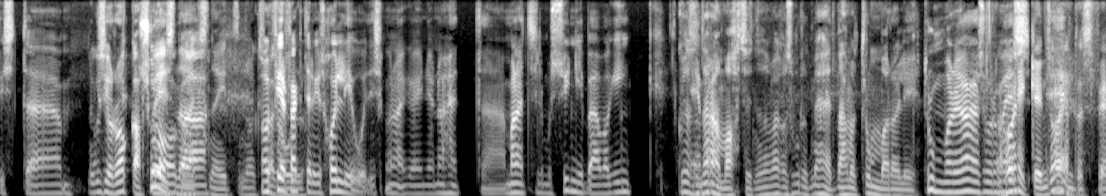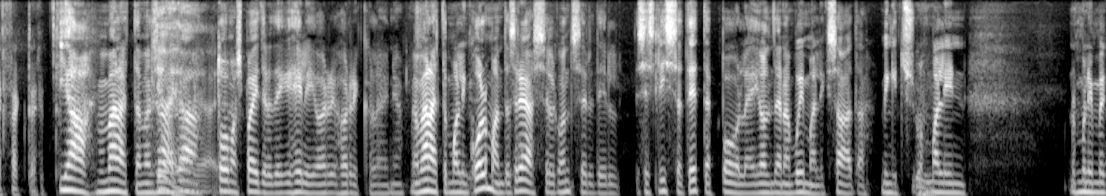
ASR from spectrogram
vist äh,. no kui siin Rock Cafe's näeks neid no,. no Fear Factory's Hollywoodis kunagi on ju noh, et äh, mäletan, see oli mu sünnipäevakink kuidas nad ära mahtusid, nad on väga suured mehed, vähemalt trummar oli. trummar oli väga suur mees. Hurricane soojendas Fear Factory't. ja, ma mäletan veel seda ka, Toomas Paidre tegi heli Hurricale onju. ma mäletan, ma olin kolmandas reas sel kontserdil, sest lihtsalt ettepoole ei olnud enam võimalik saada, mingit mm, -hmm. ma olin noh, me olime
